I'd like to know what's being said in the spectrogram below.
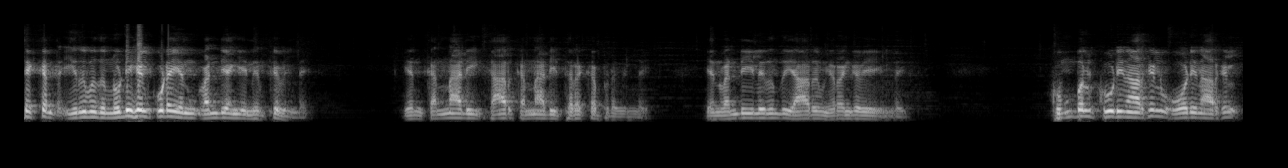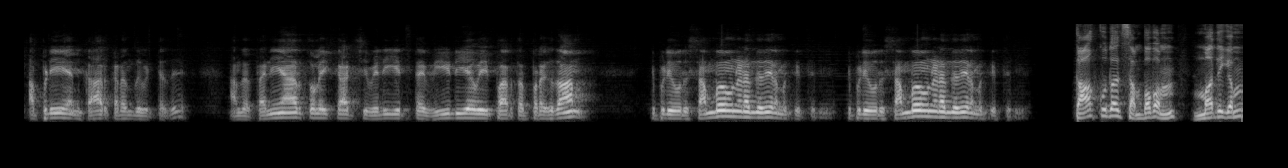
செகண்ட் இருபது நொடிகள் கூட என் வண்டி அங்கே நிற்கவில்லை. என் கண்ணாடி கார் கண்ணாடி திறக்கப்படவில்லை. என் வண்டியிலிருந்து யாரும் இறங்கவே இல்லை. கும்பல் கூடினார்கள் ஓடினார்கள் அப்படியே என் கார் கடந்து விட்டது. அந்த தனியார் தொலைக்காட்சி வெளியிட்ட வீடியோவை பார்த்த பிறகுதான் இப்படி ஒரு சம்பவம் நடந்ததே நமக்கு தெரியும். இப்படி ஒரு சம்பவம் நடந்ததே நமக்கு தெரியும். தாக்குதல் சம்பவம் மதியம்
